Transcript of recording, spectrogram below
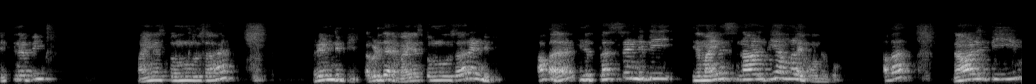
எத்தனை பி மைனஸ் தொண்ணூறு சக ரெண்டு பி அப்படித்தானே? மைனஸ் தொண்ணூறு சக ரெண்டு பி அப்ப இது பிளஸ் ரெண்டு பி இது மைனஸ் நாலு பி அங்களே கொண்டு போகும் அப்ப நாலு பியும்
